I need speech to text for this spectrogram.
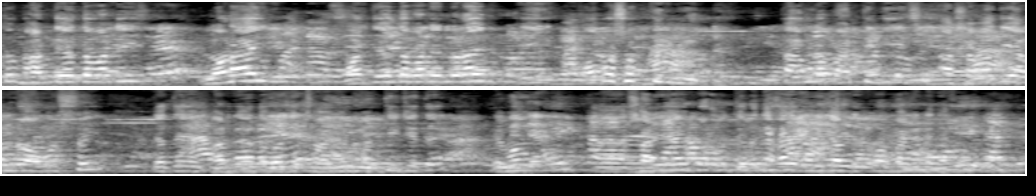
তো ভারতীয় জনতা পার্টি লড়াই, ভারতীয় জনতা পার্টির লড়াই এই অপশক্তির বিরুদ্ধে। তা আমরা প্রার্থী দিয়েছি, আশাবাদী আমরা অবশ্যই যাতে ভারতীয় জনতা পার্টির ছয়জন প্রার্থী যেতে এবং শারীরিক পরবর্তীতে দেখা যায় রেজাল্টের পর দেখা।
